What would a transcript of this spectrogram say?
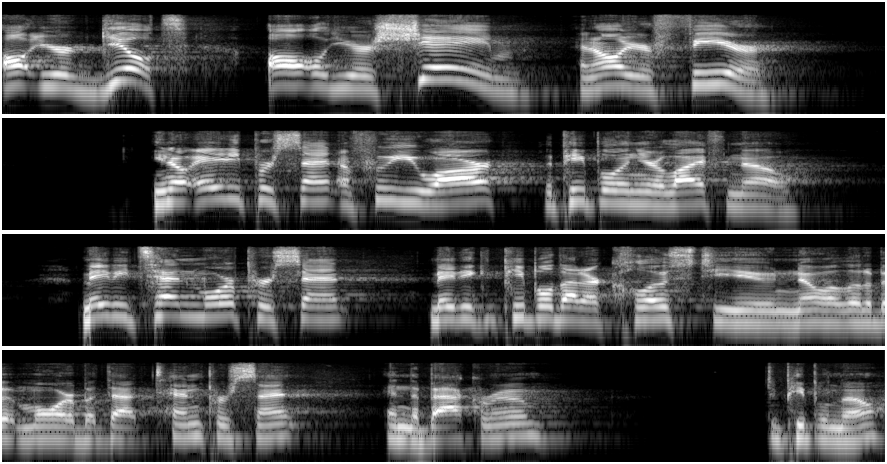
all your guilt, all your shame and all your fear. You know, 80% of who you are, the people in your life know. Maybe 10 more percent, maybe people that are close to you know a little bit more, but that 10% in the back room, do people know?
